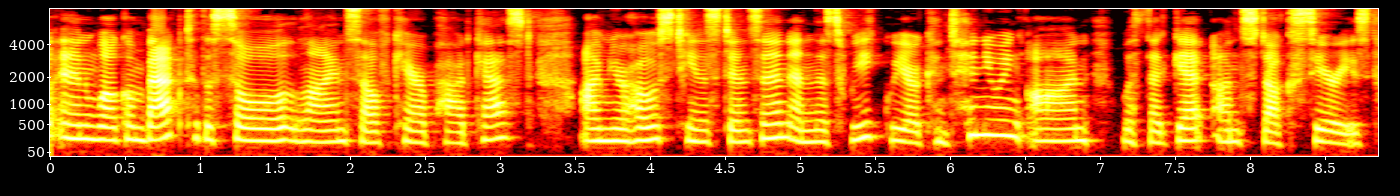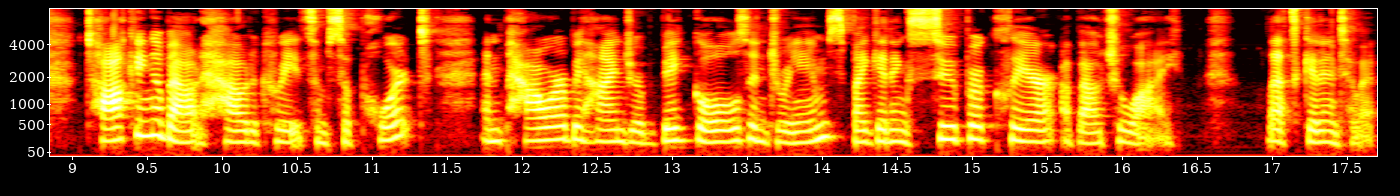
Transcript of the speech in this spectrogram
and welcome back to the Soul Aligned Self Care Podcast. I'm your host, Tina Stinson, and this week we are continuing on with the Get Unstuck series, talking about how to create some support and power behind your big goals and dreams by getting super clear about your why. Let's get into it.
